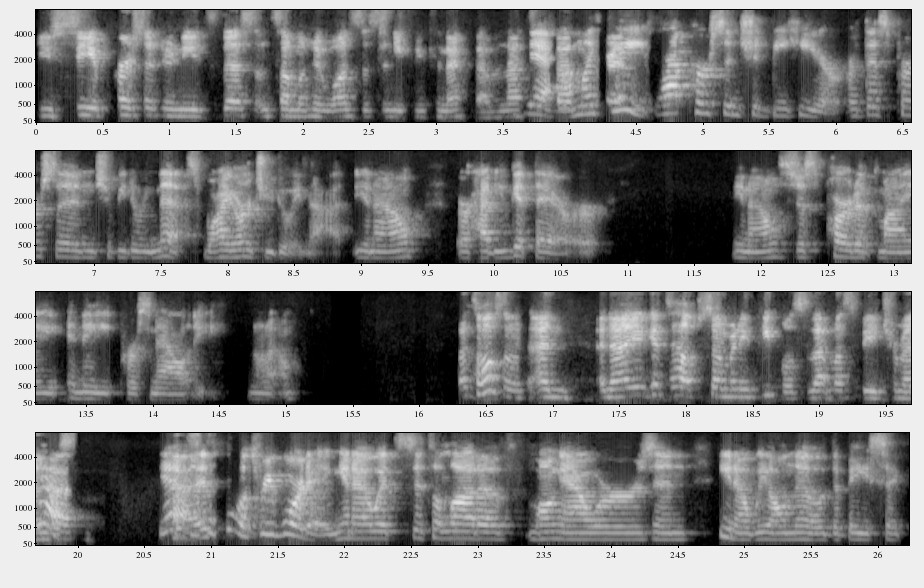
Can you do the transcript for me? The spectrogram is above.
you see a person who needs this and someone who wants this, and you can connect them. And that's Yeah, that's I'm like, great. wait, that person should be here, or this person should be doing this. Why aren't you doing that? You know, or how do you get there? Or, you know, it's just part of my innate personality. I don't know. That's awesome, and and now you get to help so many people, so that must be tremendous. Yeah, That's- it's cool. It's rewarding. You know, it's it's a lot of long hours, and you know, we all know the basic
